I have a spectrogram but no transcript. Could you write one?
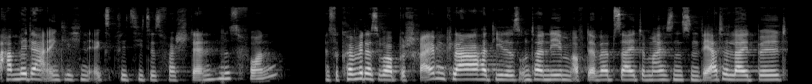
haben wir da eigentlich ein explizites Verständnis von? Also können wir das überhaupt beschreiben? Klar hat jedes Unternehmen auf der Webseite meistens ein Werteleitbild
